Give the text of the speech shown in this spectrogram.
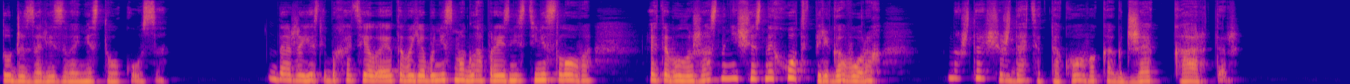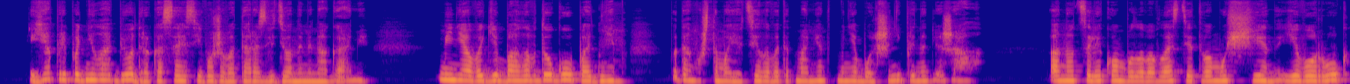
тут же зализывая место укуса. Даже если бы хотела этого, я бы не смогла произнести ни слова. Это был ужасно нечестный ход в переговорах. Но что еще ждать от такого, как Джек Картер? Я приподняла бедра, касаясь его живота разведенными ногами. Меня выгибало в дугу под ним, потому что мое тело в этот момент мне больше не принадлежало. Оно целиком было во власти этого мужчины, его рук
